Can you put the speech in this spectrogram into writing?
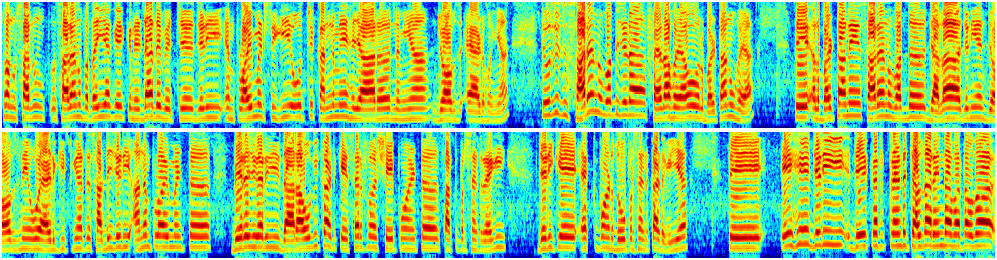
ਤੁਹਾਨੂੰ ਸਾਰਿਆਂ ਸਾਰਿਆਂ ਨੂੰ ਪਤਾ ਹੀ ਆ ਕਿ ਕੈਨੇਡਾ ਦੇ ਵਿੱਚ ਜਿਹੜੀ EMPLOYMENT ਸੀਗੀ, ਉਹ ਚ 91000 ਨਵੀਆਂ ਜੌਬਸ ਐਡ ਹੋਈਆਂ। ਤੇ ਉਹਦੇ ਵਿੱਚ ਸਾਰਿਆਂ ਨੂੰ ਵੱਧ ਜਿਹੜਾ ਫਾਇਦਾ ਹੋਇਆ, ਉਹ ਅਲਬਰਟਾ ਨੂੰ ਹੋਇਆ। ਤੇ ਅਲਬਰਟਾ ਨੇ ਸਾਰਿਆਂ ਨੂੰ ਵੱਧ ਜ਼ਿਆਦਾ ਜਿਹੜੀਆਂ ਜੌਬਸ ਨੇ ਉਹ ਐਡ ਕੀਤੀਆਂ ਤੇ ਸਾਡੀ ਜਿਹੜੀ ਅਨਐਮਪਲੋਇਮੈਂਟ ਬੇਰੁਜ਼ਗਾਰੀ ਦੀ ਦਰ ਆ, ਉਹ ਵੀ ਘਟ ਕੇ ਸਿਰਫ 6.7% ਰਹਿ ਗਈ, ਜਿਹੜੀ ਕਿ 1.2% ਘਟ ਗਈ ਆ। ਤੇ ਇਹ ਜਿਹੜੀ ਜੇਕਰ ਟ੍ਰੈਂਡ ਚੱਲਦਾ ਰਹਿੰਦਾ ਵਾ ਤਾਂ ਉਹਦਾ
